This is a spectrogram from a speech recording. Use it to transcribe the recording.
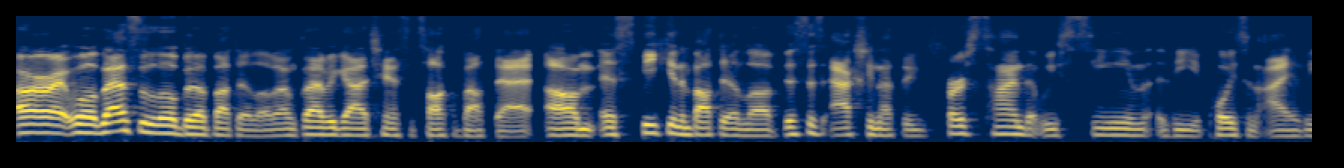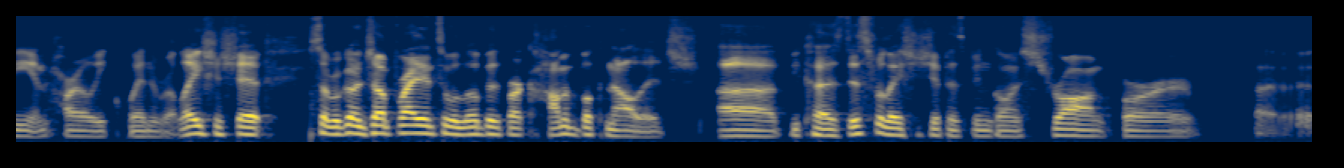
all right. Well, that's a little bit about their love. I'm glad we got a chance to talk about that. Um, and speaking about their love, this is actually not the first time that we've seen the Poison Ivy and Harley Quinn relationship. So we're going to jump right into a little bit of our comic book knowledge, uh, because this relationship has been going strong for uh,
